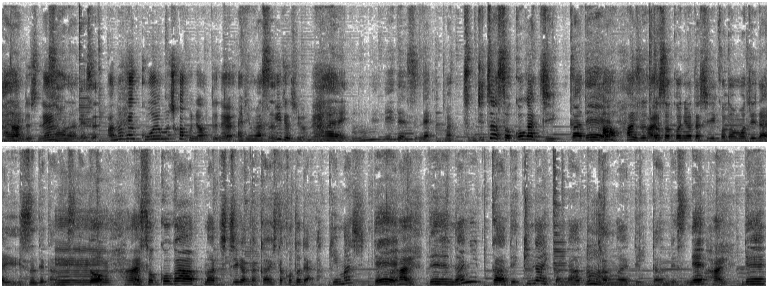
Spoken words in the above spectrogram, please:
なんですね、そうなんです。あの辺公園も近くにあってねあります。いいですよね。はいうんいいですね。まあ、つ実はそこが実家で、あはいずっとそこに私子供時代住んでたんですけど、えーはいまあ、そこが、まあ、父が他界したことで空きまして、はいで何かできないかなと考えていたんですね。はい。で、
